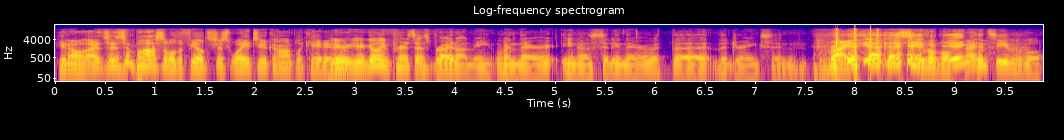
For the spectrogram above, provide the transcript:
You know, it's, it's impossible. The field's just way too complicated. You're, And- you're and- going Princess Bride on me when they're you know sitting there with the the drinks and right. Inconceivable. right? inconceivable.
